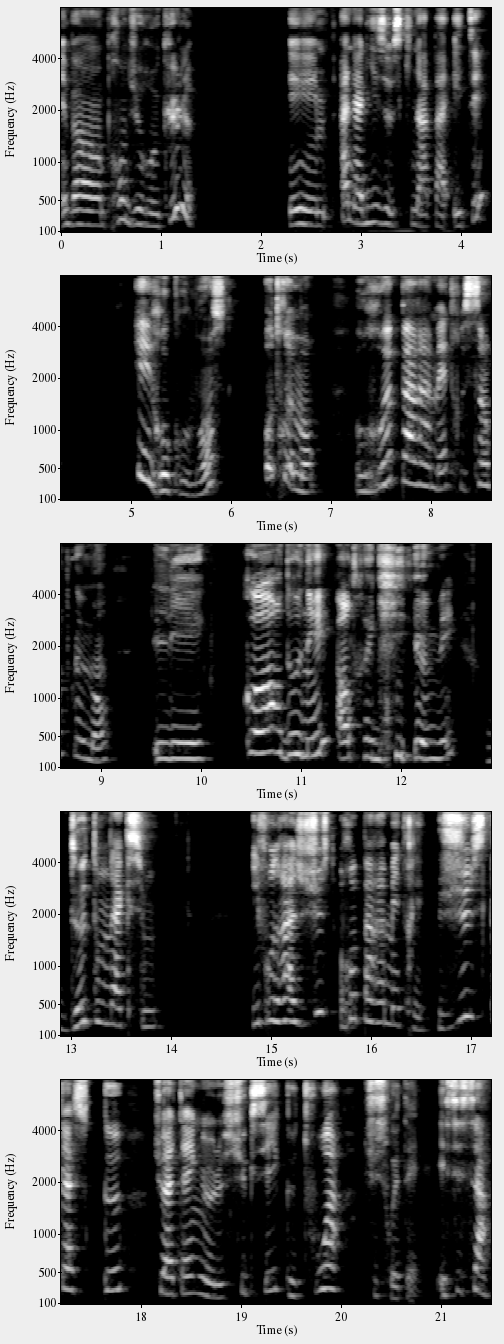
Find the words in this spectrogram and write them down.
eh ben prends du recul et analyse ce qui n'a pas été et recommence autrement. Reparamètre simplement les coordonnées entre guillemets de ton action. Il faudra juste reparamétrer jusqu'à ce que tu atteignes le succès que toi tu souhaitais. Et c'est ça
